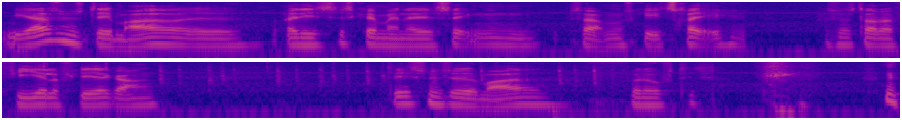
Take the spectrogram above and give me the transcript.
Jeg synes, det er meget øh, realistisk, at man er i sengen sammen måske tre, og så står der fire eller flere gange. Det synes jeg er meget fornuftigt.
